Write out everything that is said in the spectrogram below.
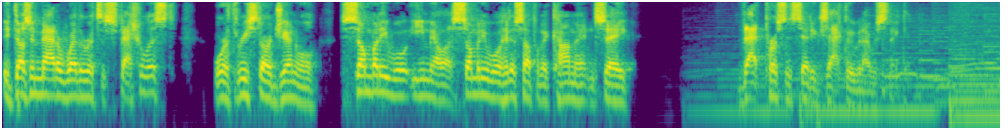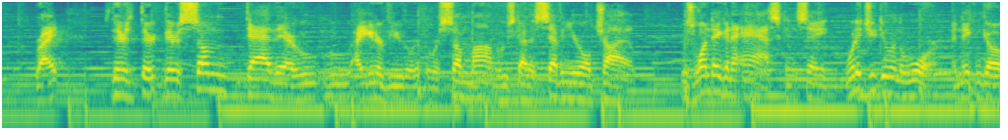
it doesn't matter whether it's a specialist or a three star general. Somebody will email us. Somebody will hit us up with a comment and say, that person said exactly what I was thinking. Right there's there, there's some dad there who, who I interviewed, or, or some mom who's got a seven year old child who's one day going to ask and say, "What did you do in the war?" And they can go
